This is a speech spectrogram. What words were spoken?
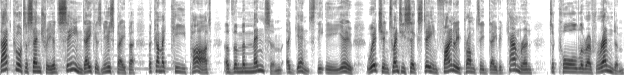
That quarter century had seen Dacre's newspaper become a key part of the momentum against the EU, which in 2016 finally prompted David Cameron to call the referendum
